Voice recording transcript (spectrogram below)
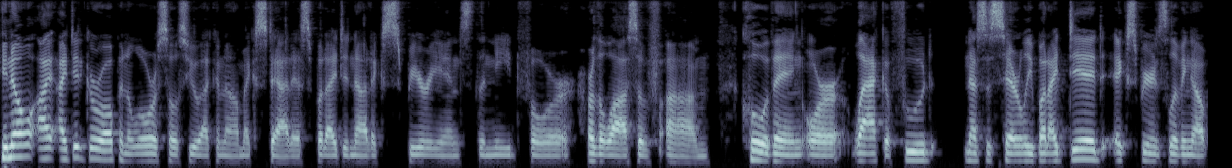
You know, I, I did grow up in a lower socioeconomic status, but I did not experience the need for or the loss of um, clothing or lack of food necessarily. But I did experience living up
